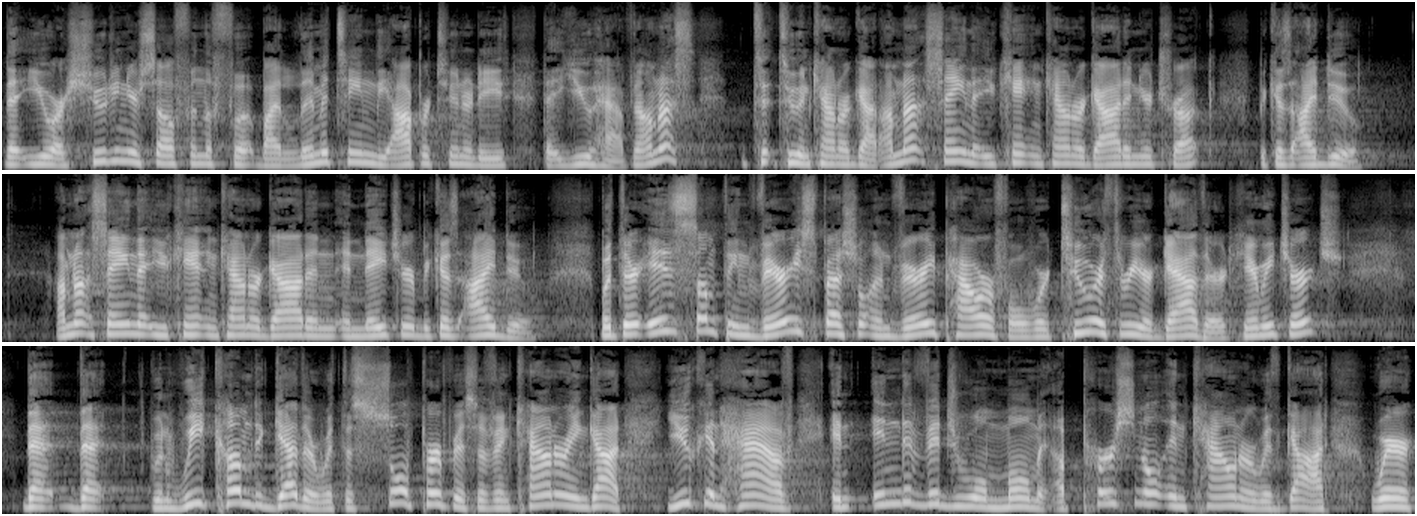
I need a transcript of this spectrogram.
that you are shooting yourself in the foot by limiting the opportunity that you have? Now, I'm not to, to encounter God. I'm not saying that you can't encounter God in your truck because I do. I'm not saying that you can't encounter God in, in nature because I do. But there is something very special and very powerful where two or three are gathered. Hear me, church? That, that when we come together with the sole purpose of encountering God, you can have an individual moment, a personal encounter with God where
